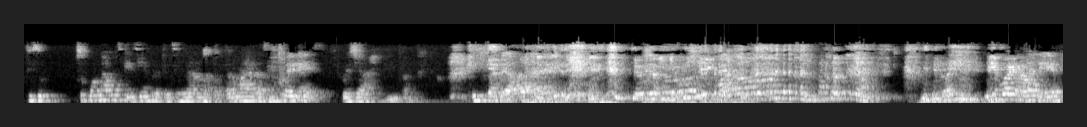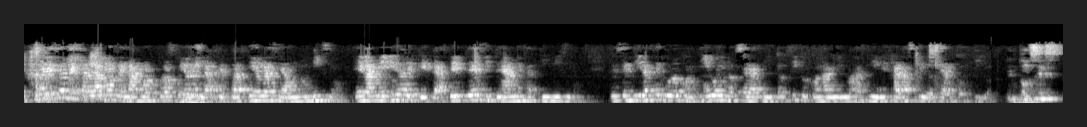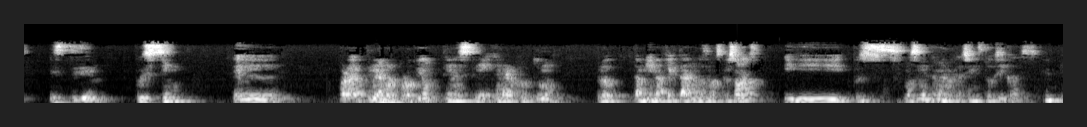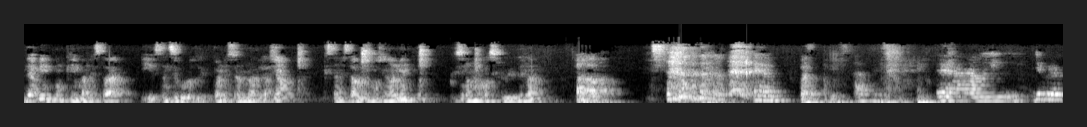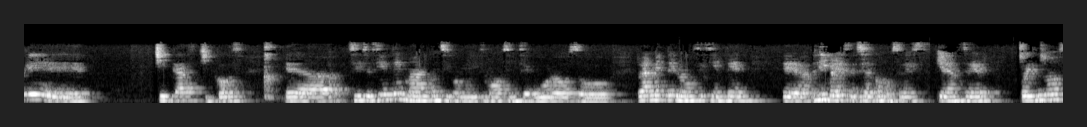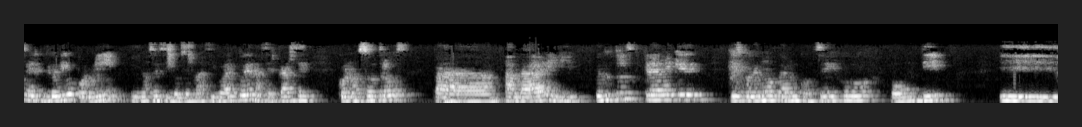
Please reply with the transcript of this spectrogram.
Si su- supongamos que siempre te enseñaron a tratar mal a las mujeres, pues ya, Infante. Y bueno, por eso les hablamos del amor propio y la aceptación hacia uno mismo, en la medida de que te aceptes y te ames a ti mismo. Te sentirás seguro contigo y no serás ni tóxico con alguien más, ni dejarás que lo sean contigo. Entonces, este, pues sí, el, para tener amor propio tienes que generarlo tú, pero también afecta a las demás personas. Y pues no se metan en relaciones tóxicas, vean bien con quién van a estar y estén seguros de que pueden estar en una relación, que estén estables emocionalmente, porque si no, no va a servir de nada. Ah, ver. Eh, yo creo que chicas, chicos, eh, si se sienten mal consigo mismos, inseguros o realmente no se sienten eh, libres de ser como ustedes quieran ser, pues no sé, lo digo por mí y no sé si los demás igual pueden acercarse con nosotros para hablar y pues nosotros créanme que les podemos dar un consejo o un tip y,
